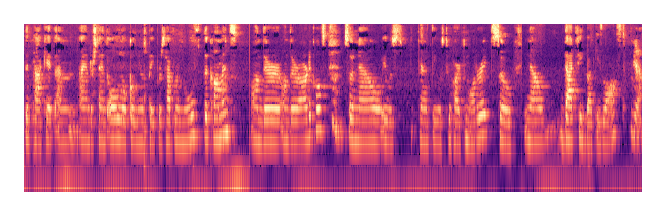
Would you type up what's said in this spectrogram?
the packet and I understand all local newspapers have removed the comments on their on their articles. So now it was apparently it was too hard to moderate. So now that feedback is lost, Yeah.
